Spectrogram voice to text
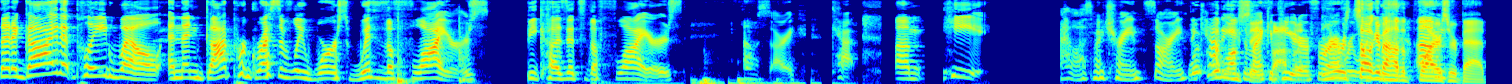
that a guy that played well and then got progressively worse with the Flyers because it's the Flyers? Oh, sorry, cat. Um, he. I lost my train. Sorry, the What- cat what do walked in say, my computer Papa? for You were everyone. talking about how the Flyers Um, are bad.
